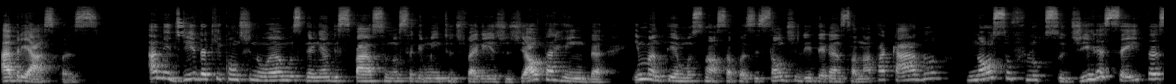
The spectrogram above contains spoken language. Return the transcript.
Abre aspas. À medida que continuamos ganhando espaço no segmento de varejo de alta renda e mantemos nossa posição de liderança no atacado, nosso fluxo de receitas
